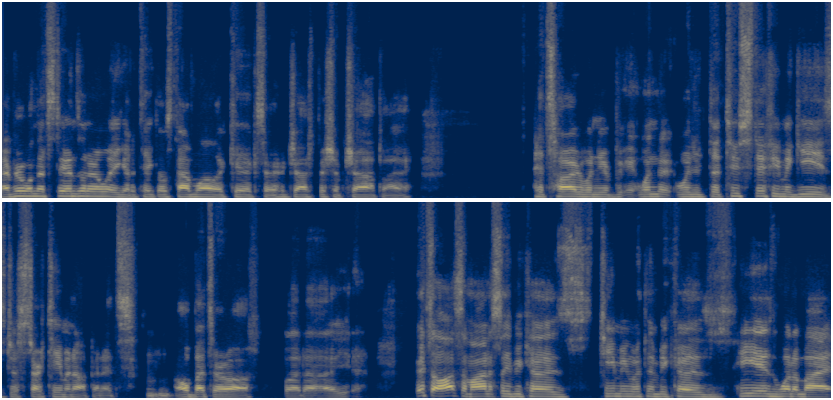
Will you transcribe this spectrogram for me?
Everyone that stands in our way, you got to take those Tom Lawlor kicks or Josh Bishop chop. I. It's hard when you're when the when the two stiffy McGee's just start teaming up, and it's Mhm. all bets are off. But uh, yeah. it's awesome, honestly, because teaming with him because he is one of my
